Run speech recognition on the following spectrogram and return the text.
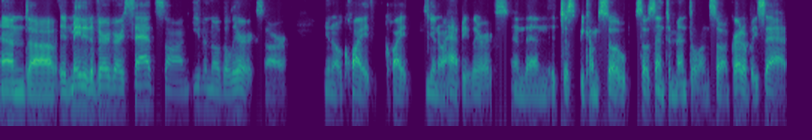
and uh, it made it a very very sad song even though the lyrics are you know quite quite you know happy lyrics and then it just becomes so so sentimental and so incredibly sad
